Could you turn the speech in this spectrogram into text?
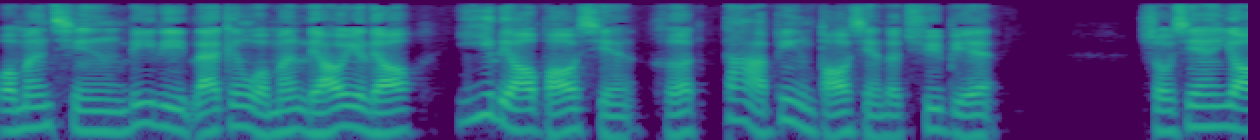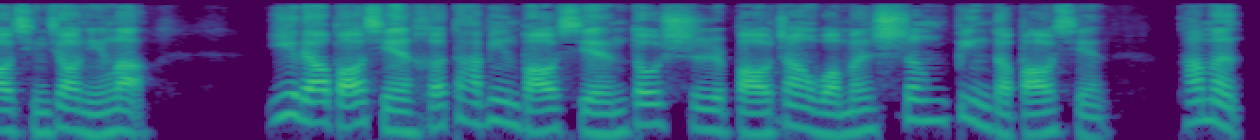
我们请丽丽来跟我们聊一聊医疗保险和大病保险的区别。首先要请教您了，医疗保险和大病保险都是保障我们生病的保险，它们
